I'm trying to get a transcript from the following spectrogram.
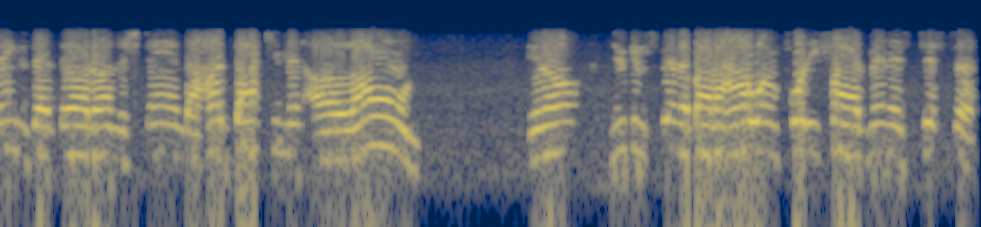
things that they ought to understand. The HUD document alone, you know, you can spend about an hour and 45 minutes just to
